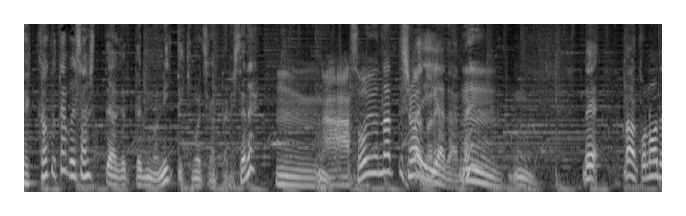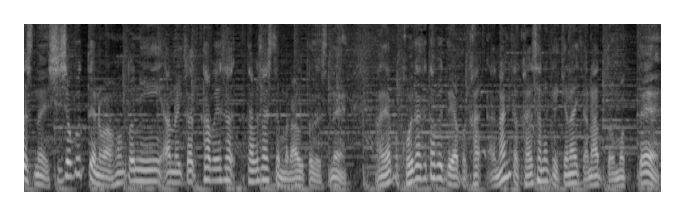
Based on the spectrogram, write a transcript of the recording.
せっかく食べさせてあげてるのにって気持ちがあったりしてね。うん。ああそういうなってしまうとね。嫌だね。うん。うん、でまあこのですね試食っていうのは本当にあの一回食べさ食べさせてもらうとですねあやっぱこれだけ食べてやっぱか何か返さなきゃいけないかなと思って、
